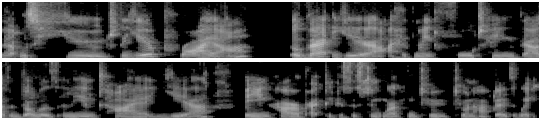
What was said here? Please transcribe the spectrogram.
That was huge. The year prior, or that year, I had made fourteen thousand dollars in the entire year being a chiropractic assistant, working two two and a half days a week.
